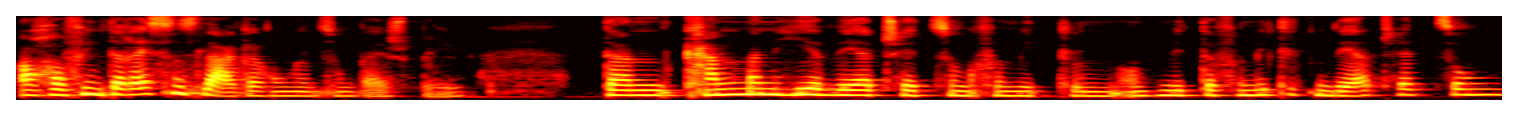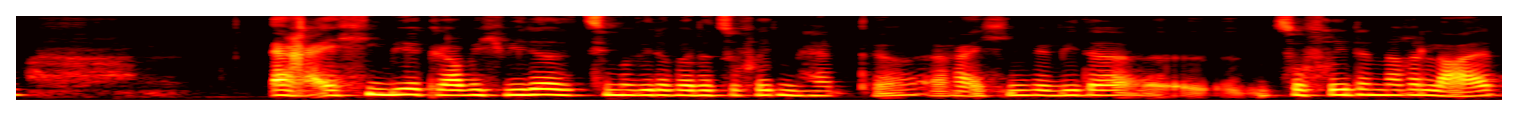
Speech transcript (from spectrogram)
auch auf Interessenslagerungen zum Beispiel, dann kann man hier Wertschätzung vermitteln. Und mit der vermittelten Wertschätzung erreichen wir, glaube ich, wieder, jetzt sind wir wieder bei der Zufriedenheit, ja, erreichen wir wieder äh, zufriedenere Leute,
